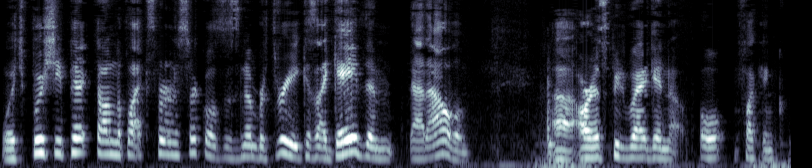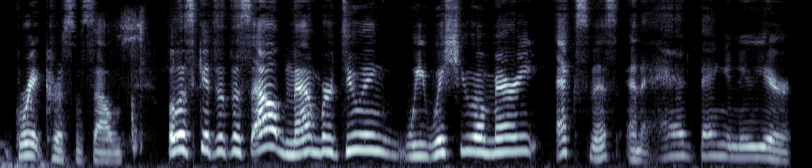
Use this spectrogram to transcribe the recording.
which Bushy picked on the Black Spurner Circles is number three because I gave them that album. Uh, REO Speedwagon, oh, fucking great Christmas album. But let's get to this album, man. We're doing We Wish You a Merry Xmas and a Headbanging New Year.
